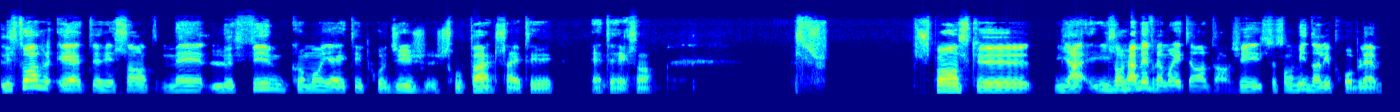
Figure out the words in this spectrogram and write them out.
l'histoire est intéressante, mais le film, comment il a été produit, je, je trouve pas que ça a été intéressant je pense que y a, ils n'ont jamais vraiment été en danger. Ils se sont mis dans les problèmes.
